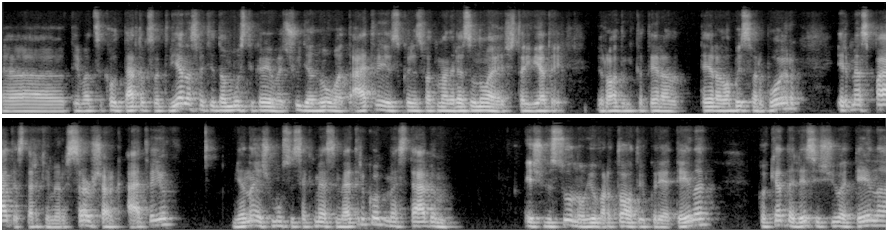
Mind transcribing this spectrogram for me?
Uh, tai vad sakau, dar toks vat, vienas vat, įdomus tikrai vat, šių dienų vat, atvejis, kuris vat, man rezonuoja šitai vietai, įrodant, kad tai yra, tai yra labai svarbu. Ir, ir mes patys, tarkim, ir Surfshark atveju, viena iš mūsų sėkmės metrikų, mes stebim iš visų naujų vartotojų, kurie ateina, kokia dalis iš jų ateina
